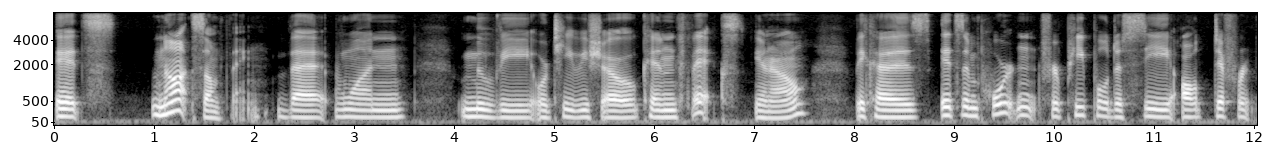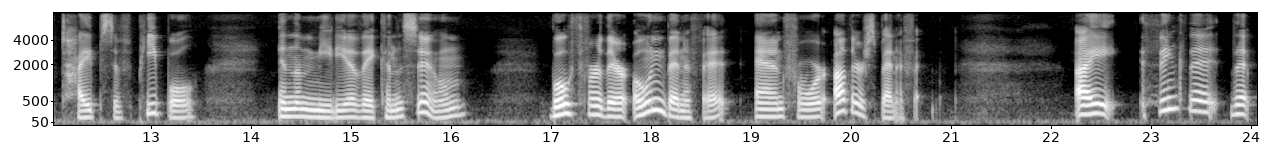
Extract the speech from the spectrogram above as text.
It's not something that one movie or TV show can fix, you know? because it's important for people to see all different types of people in the media they consume, both for their own benefit and for others' benefit. I think that that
